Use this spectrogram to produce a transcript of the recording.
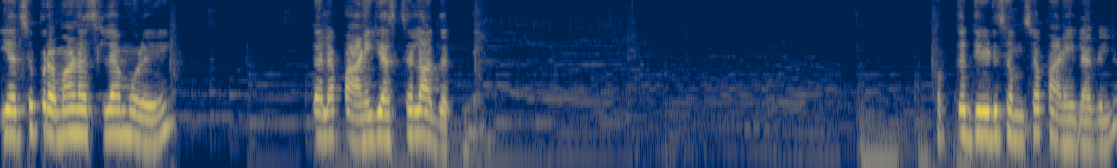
याचं प्रमाण असल्यामुळे त्याला पाणी जास्त लागत नाही. फक्त दीड चमचा पाणी लागलं.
